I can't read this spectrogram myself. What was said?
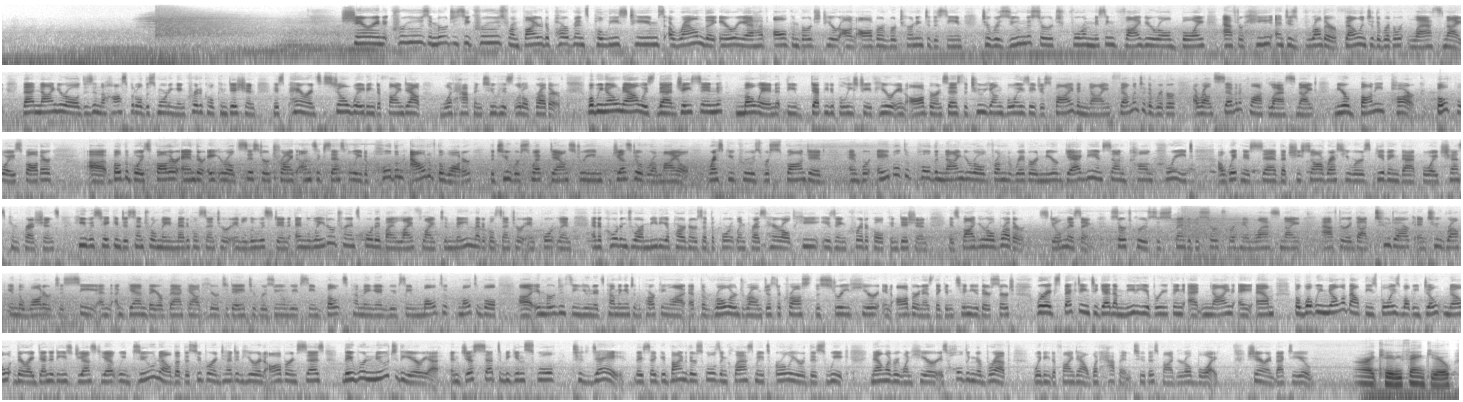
Sharon, crews, emergency crews from fire departments, police teams around the area have all converged here on Auburn, returning to the scene to resume the search for a missing five-year-old boy after he and his brother fell into the river last night. That nine-year-old is in the hospital this morning in critical condition. His parents still waiting to find out what happened to his little brother. What we know now is that Jason Moen, the deputy police chief here in Auburn, says the two young boys ages five and nine fell into the river around 7 o'clock last night near Bonney Park. Both boys' father uh, both the boy's father and their eight year old sister tried unsuccessfully to pull them out of the water. The two were swept downstream just over a mile. Rescue crews responded and were able to pull the nine year old from the river near Gagne and Son Concrete. A witness said that she saw rescuers giving that boy chest compressions. He was taken to Central Maine Medical Center in Lewiston and later transported by life flight to Maine Medical Center in Portland. And according to our media partners at the Portland Press Herald, he is in critical condition. His five year old brother still missing. Search crews suspended the search for him last night after it got too dark and too rough in the water to see. And again, they are back out here today to resume. We've seen boats coming in. We've seen multi multiple uh, emergency units coming into the parking lot at the Rollerdrome just across the street here in Auburn as they continue their search. We're expecting to get a media briefing at 9 a.m. But what we know about these boys, while we don't know their identities just yet, we do know that the superintendent here in Auburn says they were new to the area and just set to begin school today. They said goodbye to their schools and classmates earlier this week. Now everyone here is holding their breath, waiting to find out what happened to this five year old boy. Sharon, back to you. All right, Katie, thank you.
